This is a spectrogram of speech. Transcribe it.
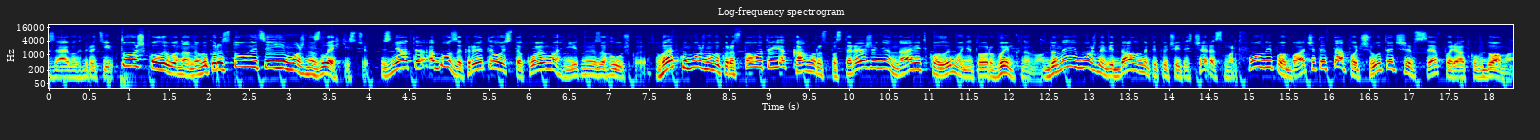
зайвих дротів. Тож, коли вона не використовується, її можна з легкістю зняти або закрити ось такою магнітною заглушкою. Вебку можна використовувати як камеру спостереження, навіть коли монітор вимкнено. До неї можна віддалено підключитись через смартфон і побачити та почути, чи все в порядку вдома.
